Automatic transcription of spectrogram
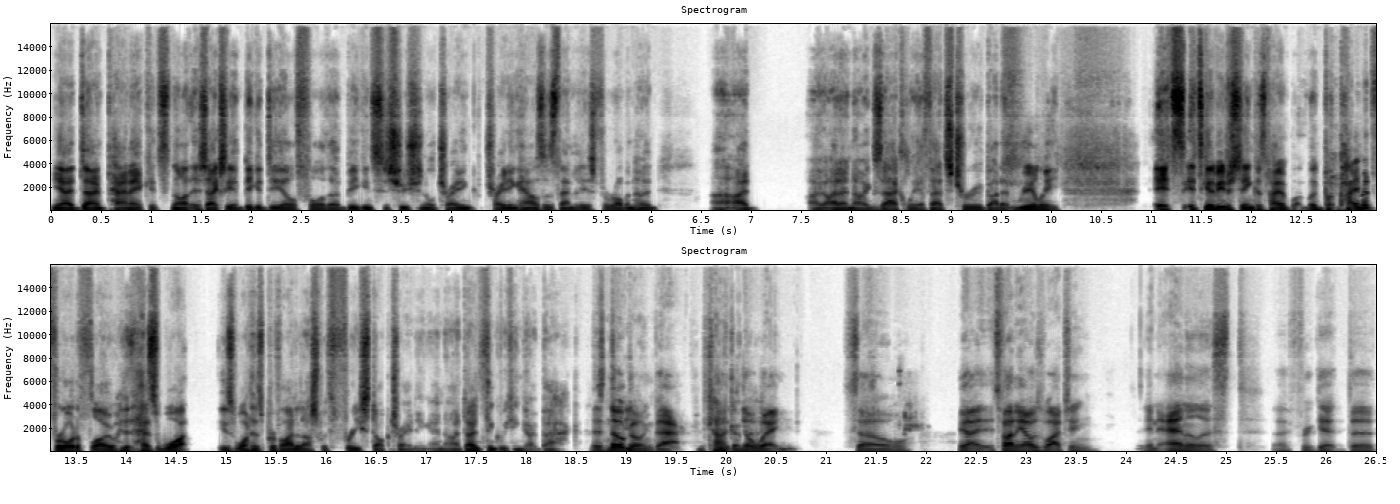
you know, don't panic. It's not. It's actually a bigger deal for the big institutional trading trading houses than it is for Robinhood. Uh, I, I, I don't know exactly if that's true, but it really, it's it's going to be interesting because payment, but payment for order flow has what is what has provided us with free stock trading, and I don't think we can go back. There's no you, going back. You can't There's go. No back. way. So, yeah, it's funny. I was watching an analyst. I forget the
